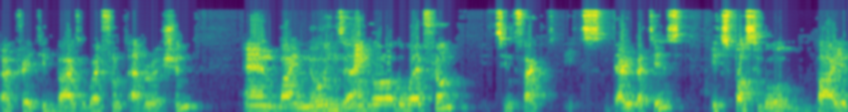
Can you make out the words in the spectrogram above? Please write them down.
uh, created by the wavefront aberration. And by knowing the angle of the wavefront, it's in fact its derivatives, it's possible by a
